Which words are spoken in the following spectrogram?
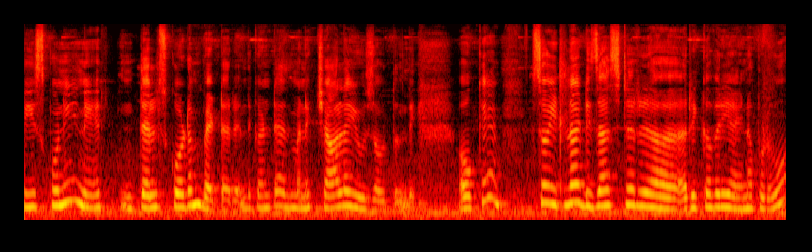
తీసుకుని నే తెలుసుకోవడం బెటర్. ఎందుకంటే అది మనకి చాలా యూజ్ అవుతుంది. ఓకే. సో ఇట్లా డిజాస్టర్ రికవరీ అయినప్పుడు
